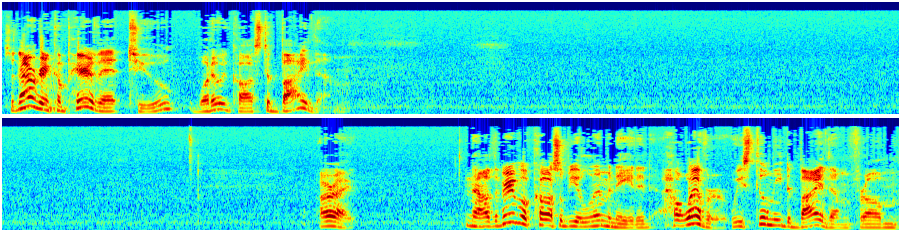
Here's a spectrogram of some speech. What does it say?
So now we're going to compare that to what it would cost to buy them. All right. Now the variable cost will be eliminated. However, we still need to buy them from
